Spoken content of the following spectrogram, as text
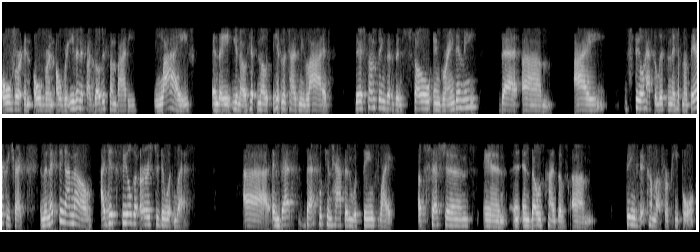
over and over and over. Even if I go to somebody live and they, you know, hypno, hypnotize me live, there's some things that have been so ingrained in me that um, I still have to listen to hypnotherapy tracks. And the next thing I know, I just feel the urge to do it less. Uh, and that's that's what can happen with things like obsessions and and those kinds of um, things that come up for people.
